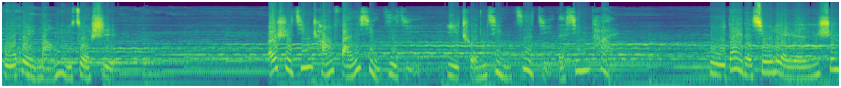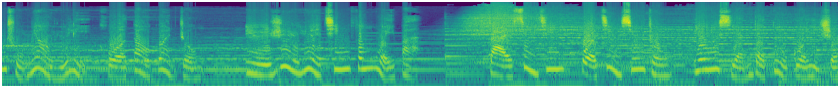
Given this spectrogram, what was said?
不会忙于做事，而是经常反省自己。以纯净自己的心态。古代的修炼人身处庙宇里或道观中，与日月清风为伴，在诵经或静修中悠闲地度过一生。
